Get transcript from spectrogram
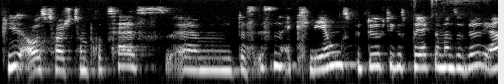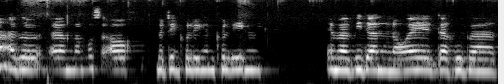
viel Austausch zum Prozess. Ähm, das ist ein erklärungsbedürftiges Projekt, wenn man so will. Ja, also ähm, man muss auch mit den Kolleginnen und Kollegen immer wieder neu darüber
